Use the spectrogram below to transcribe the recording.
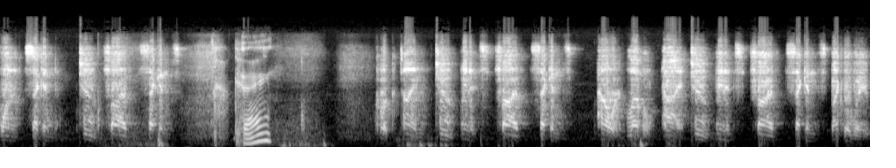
One second. Two. Five seconds. Okay. Cook. Time. Two minutes. Five seconds. Power level. High. Two minutes. Five seconds. Microwave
